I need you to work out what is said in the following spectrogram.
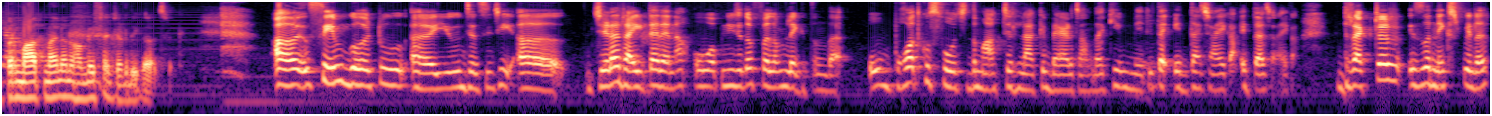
ਪਰਮਾਤਮਾ ਇਹਨਾਂ ਨੂੰ ਹਮੇਸ਼ਾ ਚੜ੍ਹਦੀ ਕਲਾ 'ਚ ਰੱਖੇ। Same go to you Jassi ji. ਜਿਹੜਾ ਰਾਈਟਰ ਹੈ ਨਾ ਉਹ ਆਪਣੀ ਜਦੋਂ ਫਿਲਮ ਲਿਖ ਦਿੰਦਾ ਉਹ ਬਹੁਤ ਕੁਝ ਸੋਚ ਦਿਮਾਗ 'ਚ ਲਾ ਕੇ ਬੈਠ ਜਾਂਦਾ ਕਿ ਮੇਰੀ ਤਾਂ ਇਦਾਂ ਜਾਏਗਾ ਇਦਾਂ ਜਾਏਗਾ। Director is the next pillar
